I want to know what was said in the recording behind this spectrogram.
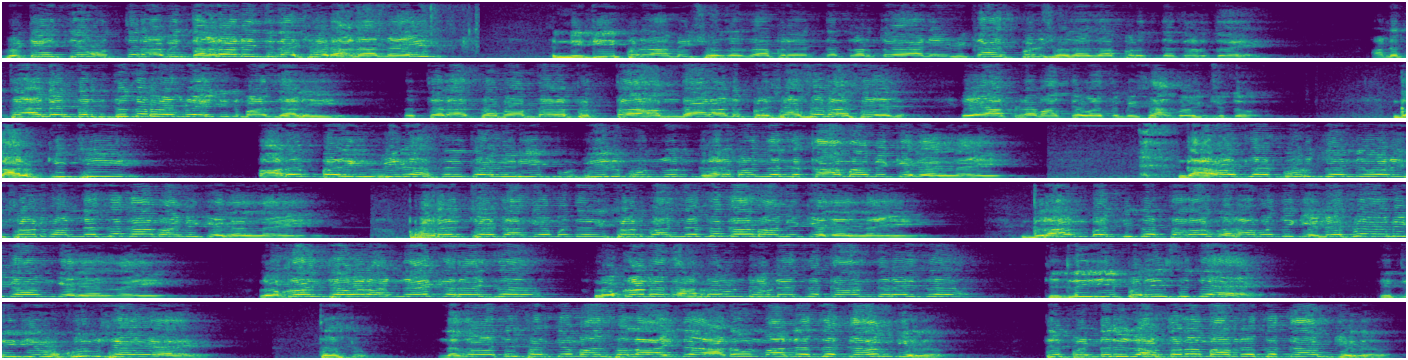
विटेचे उत्तर आम्ही दगडाने दिल्याशिवाय राहणार नाहीत. निधी पण आम्ही शोधायचा प्रयत्न करतोय आणि विकास पण शोधायचा प्रयत्न करतोय. आणि त्यानंतर तिथं जर रोगराई निर्माण झाली तर त्याला जबाबदार फक्त आमदार आणि प्रशासन असेल हे आपल्या माध्यमातून मी सांगू इच्छितो. गावकीची पारंपरिक विहीर असली त्या विहिरी विहीर बुंजून घर बांधण्याचं काम आम्ही केलेलं नाही. गावातल्या गुरुचरणीवर रिसॉर्ट बांधण्याचं काम आम्ही केलेलं नाही. फॉरेस्टच्या जागेमध्ये रिसॉर्ट बांधण्याचं काम आम्ही केलेलं नाही. ग्रामपंचायतीचा तलाव घरामध्ये घेण्याचं आम्ही काम केलेलं नाही. लोकांच्यावर अन्याय करायचं लोकांना घाबरवून ठेवण्याचं काम करायचं. तिथली जी परिस्थिती आहे तिथली जी हुकुमशाही आहे तर नगराध्यक्षारख्या माणसाला इथं अडवून मारण्याचं काम केलं ते पंढरी लावताना मारण्याचं काम केलं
